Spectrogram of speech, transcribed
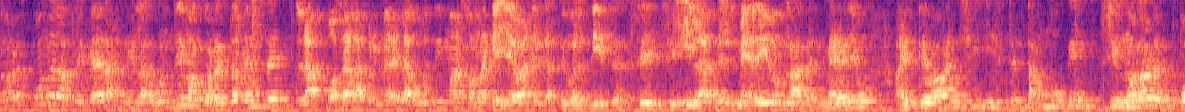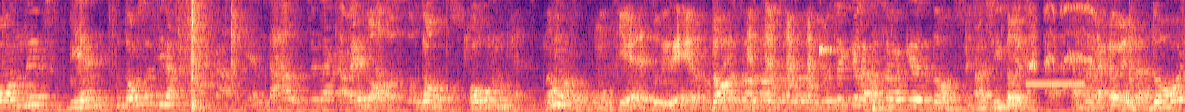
No responde la primera ni la última correctamente. La, o sea, la primera y la última son las que llevan el castigo del teaser. Sí, sí. Y las del medio, La del medio, ahí te va a decir, ¿y este tambo qué? Si no la respondes bien, dos así la bien dados en la cabeza. Dos. Dos, o uno. No, como quieras tu video. Dos, dos, dos, dos, dos. Yo sé que la raza va a querer dos. Así Dos que. chingazos en la cabeza. Dos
